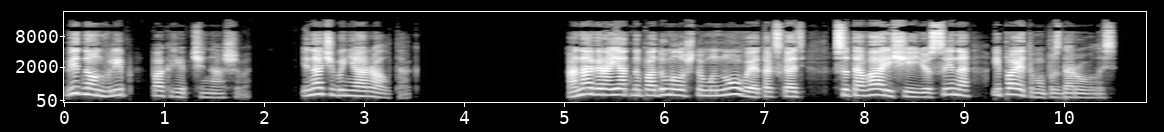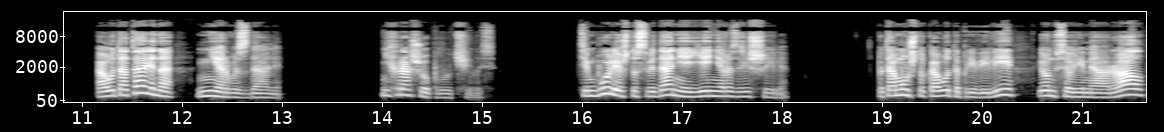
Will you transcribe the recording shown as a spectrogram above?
Видно, он влип покрепче нашего. Иначе бы не орал так. Она, вероятно, подумала, что мы новые, так сказать, сотоварищи ее сына, и поэтому поздоровалась. А у татарина нервы сдали. Нехорошо получилось. Тем более, что свидание ей не разрешили. Потому что кого-то привели, и он все время орал,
